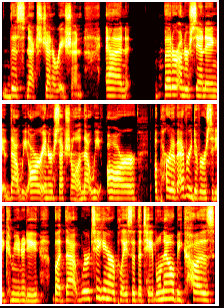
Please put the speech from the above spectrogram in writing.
this next generation. And better understanding that we are intersectional and that we are a part of every diversity community, but that we're taking our place at the table now because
